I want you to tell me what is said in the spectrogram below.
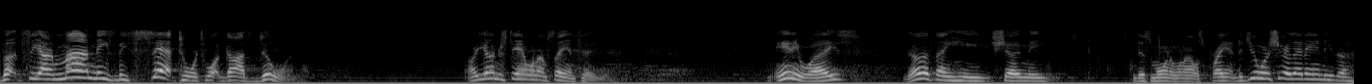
But see, our mind needs to be set towards what God's doing. Are you understand what I'm saying to you? Anyways, the other thing he showed me this morning when I was praying. Did you want to share that, Andy? The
